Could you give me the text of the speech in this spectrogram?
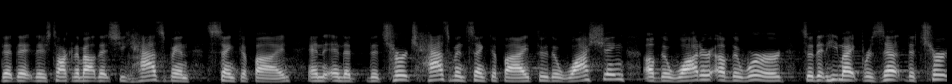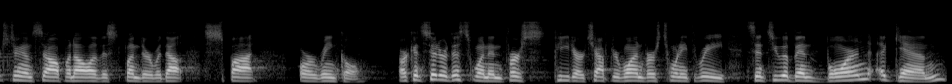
That, that there's talking about that she has been sanctified, and, and that the church has been sanctified through the washing of the water of the word, so that he might present the church to himself in all of his splendor without spot or wrinkle. Or consider this one in 1 Peter chapter 1 verse 23, since you have been born again,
